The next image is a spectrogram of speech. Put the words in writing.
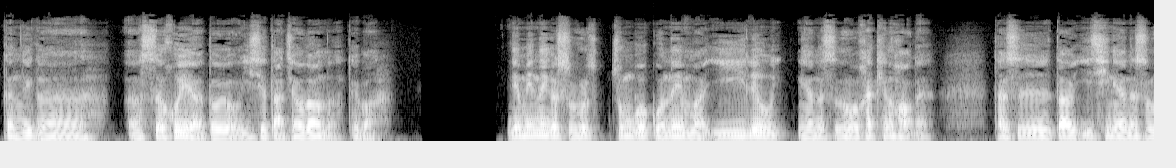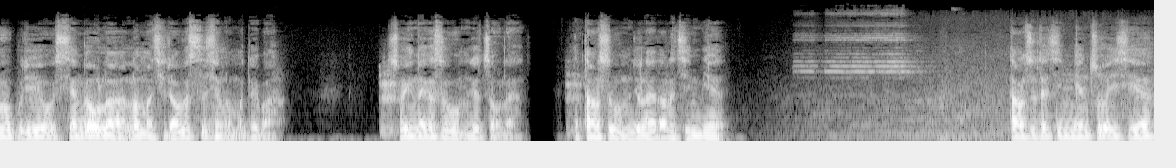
跟那个。呃，社会啊，都有一些打交道呢，对吧？因为那个时候中国国内嘛，一六年的时候还挺好的，但是到一七年的时候，不就有限购了、乱七八糟的事情了嘛，对吧？所以那个时候我们就走了。当时我们就来到了金边，当时在金边做一些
